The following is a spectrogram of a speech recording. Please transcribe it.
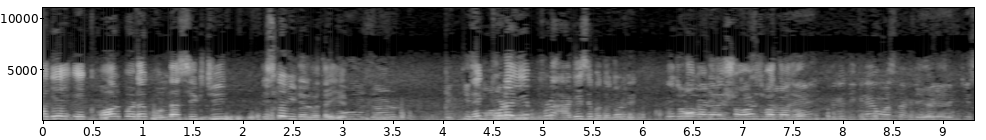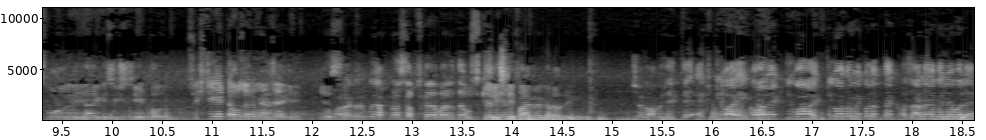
आगे एक और प्रोडक्ट होंडा सिक्स जी इसका डिटेल बताइए। एक थोड़ा ये थोड़ा आगे से बताओ थोड़ा ये थोड़ा गाड़ी के शॉर्ट्स बता दो। क्योंकि दिखने में मस्त लग रही है। इक्कीस मॉडल है ये आएगी sixty eight thousand sixty eight thousand मिल जाएगी। Yes, और अगर कोई अपना सब्सक्राइबर रहता है उसके लिए सिक्सटी फाइव में करा देंगे। चलो अभी देखते हैं। एक्टिवा एक और एक्टिवा एक्टिवा का मेरे को लगता है खजाना अवेलेबल है।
